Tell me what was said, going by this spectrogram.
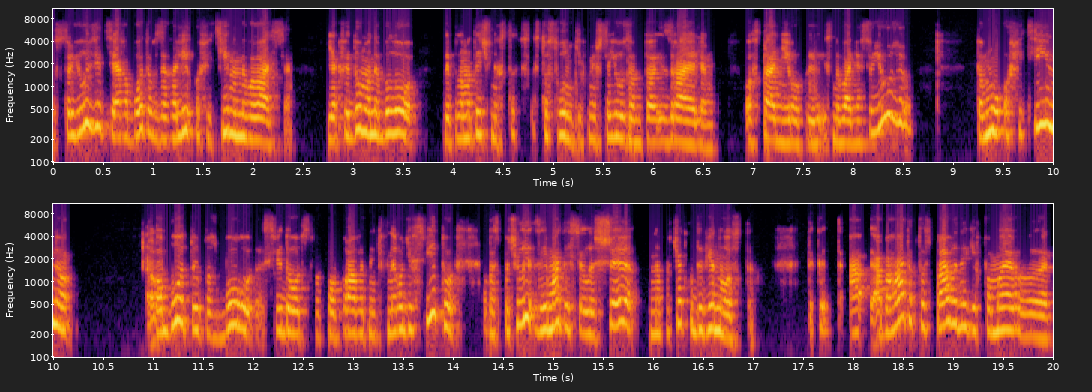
Союзі ця робота взагалі офіційно не велася. Як відомо, не було дипломатичних стосунків між Союзом та Ізраїлем останні роки існування Союзу, тому офіційно роботою по збору свідоцтва по праведників народів світу розпочали займатися лише на початку 90-х. А багато хто з праведників помер е,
